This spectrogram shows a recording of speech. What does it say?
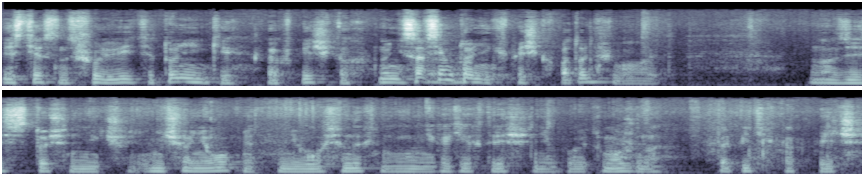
Естественно, швы, видите, тоненькие, как в печках. Ну, не совсем тоненькие в печках, потоньше бывает. Но здесь точно ничего, ничего не лопнет, ни волосяных, ни никаких трещин не будет. Можно топить их как печь.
